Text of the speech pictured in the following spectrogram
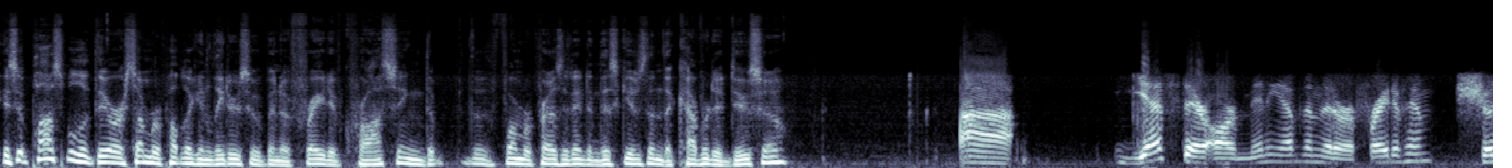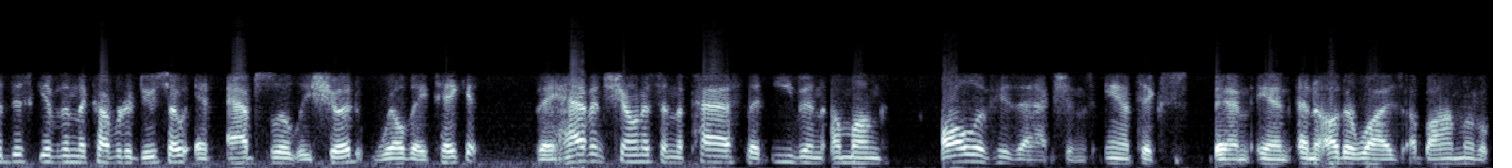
Is it possible that there are some Republican leaders who have been afraid of crossing the, the former president and this gives them the cover to do so? Uh, yes, there are many of them that are afraid of him. Should this give them the cover to do so? It absolutely should. Will they take it? They haven't shown us in the past that even among all of his actions, antics, and and, and otherwise abominable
